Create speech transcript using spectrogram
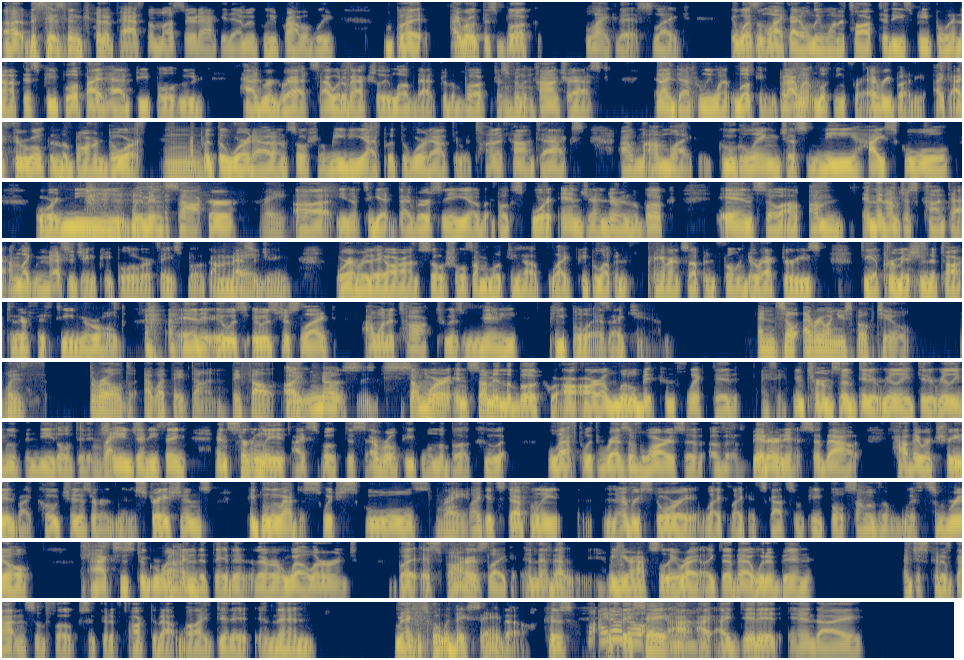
Uh, this isn't gonna pass the mustard academically, probably, but I wrote this book like this. Like it wasn't like I only want to talk to these people and not this people. If I'd had people who'd had regrets, I would have actually loved that for the book, just mm-hmm. for the mm-hmm. contrast. And I definitely went looking, but I went looking for everybody. Like I threw open the barn door. Mm-hmm. I put the word out on social media. I put the word out through a ton of contacts. I'm, I'm like Googling just knee high school or knee women's soccer. Right. Uh, you know, to get diversity of both sport and gender in the book. And so I'm, I'm and then I'm just contact. I'm like messaging people over Facebook. I'm messaging. Right wherever they are on socials. I'm looking up like people up in parents up in phone directories to get permission to talk to their 15 year old. and it, it was it was just like I want to talk to as many people as I can. And so everyone you spoke to was thrilled at what they'd done. They felt uh, like- uh, no, somewhere and some in the book are, are a little bit conflicted I see. In terms of did it really did it really move the needle? Did it right. change anything? And certainly I spoke to several people in the book who left with reservoirs of, of, of bitterness about how they were treated by coaches or administrations, people who had to switch schools. Right. Like it's definitely in every story, like like it's got some people, some of them with some real axes to grind that they that, that are well earned. But as far as like, and that that I mean, you're absolutely right. Like that that would have been I just could have gotten some folks who could have talked about, well, I did it, and then. I mean, I guess what would they say though? Because well, if they know. say yeah. I, I, I did it and I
